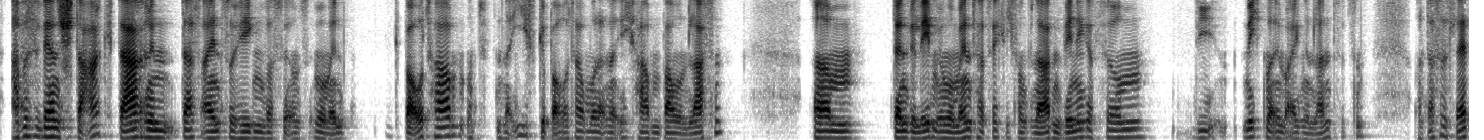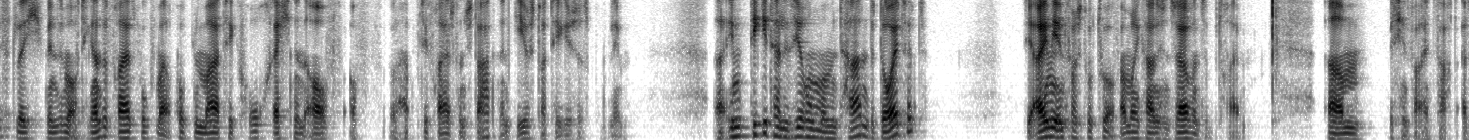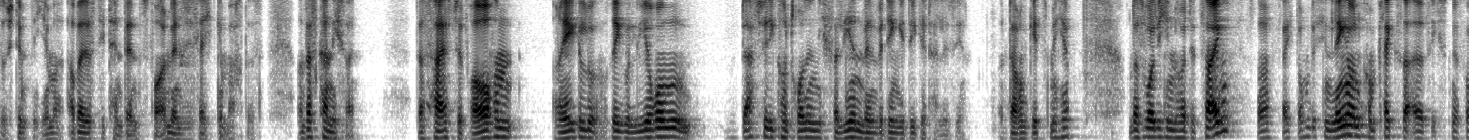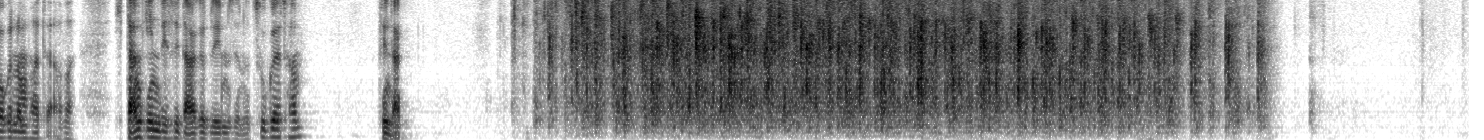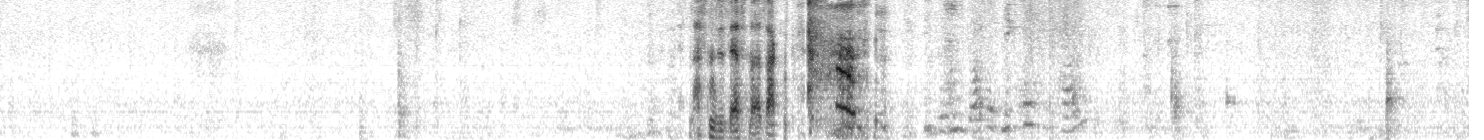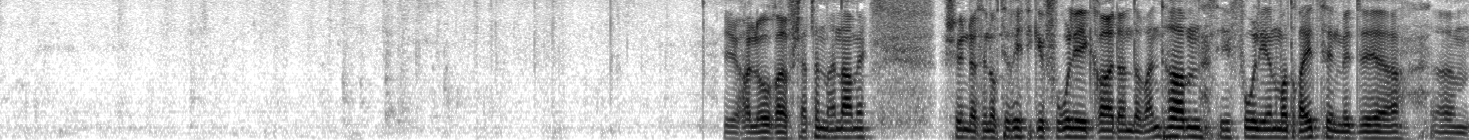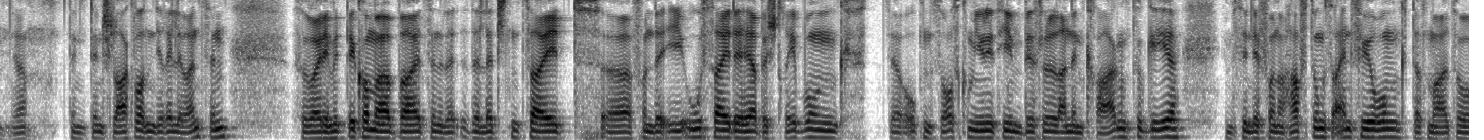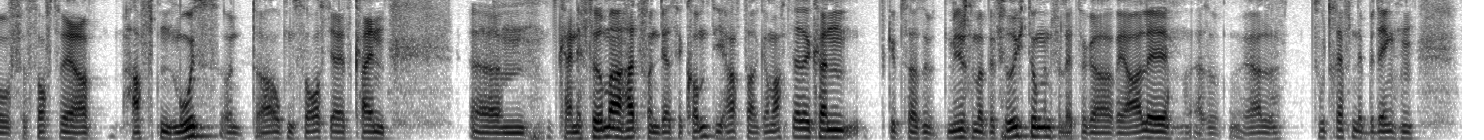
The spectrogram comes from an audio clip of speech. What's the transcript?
Aber sie wären stark darin, das einzuhegen, was wir uns im Moment gebaut haben und naiv gebaut haben oder naiv haben bauen lassen. Ähm, denn wir leben im Moment tatsächlich von Gnaden weniger Firmen, die nicht mal im eigenen Land sitzen. Und das ist letztlich, wenn Sie mal auch die ganze Freiheitsproblematik hochrechnen auf, auf, auf die Freiheit von Staaten, ein geostrategisches Problem. Äh, in Digitalisierung momentan bedeutet, die eigene Infrastruktur auf amerikanischen Servern zu betreiben. Ähm, bisschen vereinfacht, also stimmt nicht immer, aber das ist die Tendenz, vor allem wenn sie schlecht gemacht ist. Und das kann nicht sein. Das heißt, wir brauchen Regul Regulierungen, dass wir die Kontrolle nicht verlieren, wenn wir Dinge digitalisieren. Darum geht es mir hier. Und das wollte ich Ihnen heute zeigen. Es war vielleicht doch ein bisschen länger und komplexer, als ich es mir vorgenommen hatte, aber ich danke Ihnen, dass Sie da geblieben sind und zugehört haben. Vielen Dank. Lassen Sie es erstmal sacken. Ja, hallo, Ralf Stadtland, mein Name. Schön, dass Sie noch die richtige Folie gerade an der Wand haben. Die Folie Nummer 13 mit der, ähm, ja, den, den, Schlagworten, die relevant sind. Soweit ich mitbekommen habe, war jetzt in der letzten Zeit äh, von der EU-Seite her Bestrebung, der Open Source Community ein bisschen an den Kragen zu gehen, im Sinne von einer Haftungseinführung, dass man also für Software haften muss und da Open Source ja jetzt kein keine Firma hat, von der sie kommt, die haftbar gemacht werden kann, gibt es also mindestens mal Befürchtungen, vielleicht sogar reale, also real zutreffende Bedenken,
